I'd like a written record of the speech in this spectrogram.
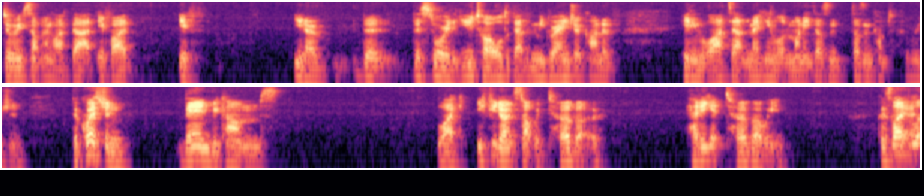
doing something like that if I if you know the the story that you told about the mid ranger kind of hitting the lights out and making a lot of money doesn't doesn't come to fruition. The question then becomes like if you don't start with turbo, how do you get turbo in? Because like Yeah.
